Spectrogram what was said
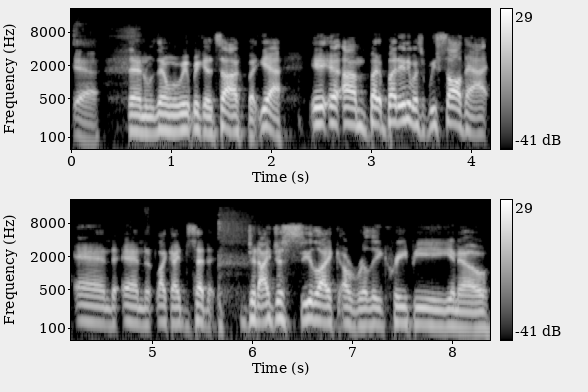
yeah then then we, we could talk but yeah it, um, but but anyways, we saw that, and and like I said, did I just see like a really creepy, you know,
